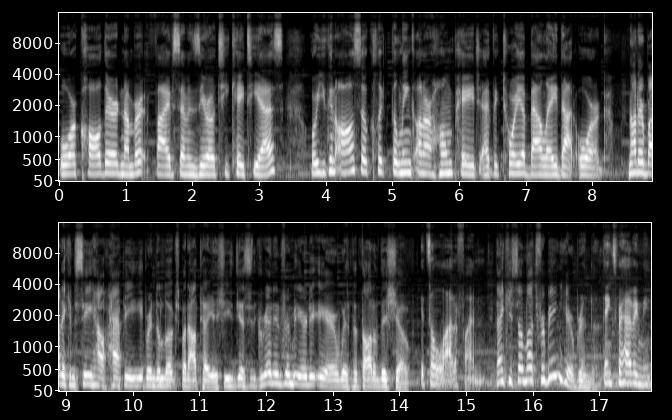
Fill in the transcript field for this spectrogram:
or call their number at 570-TKTS or you can also click the link on our homepage at victoriaballet.org. Not everybody can see how happy Brenda looks, but I'll tell you, she's just grinning from ear to ear with the thought of this show. It's a lot of fun. Thank you so much for being here, Brenda. Thanks for having me.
